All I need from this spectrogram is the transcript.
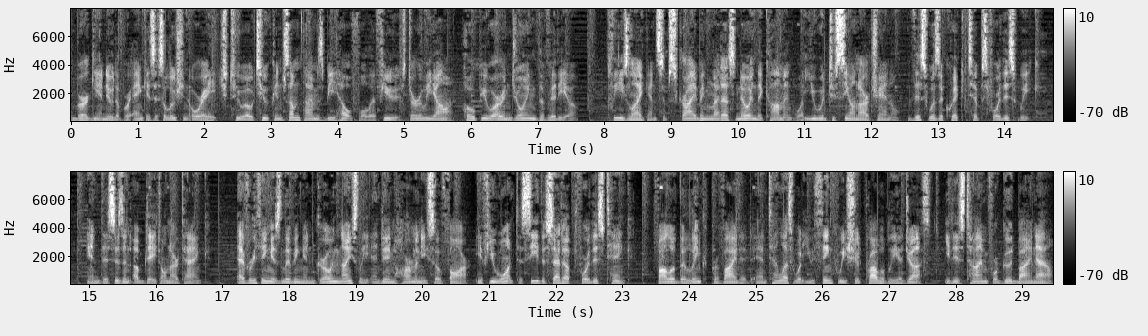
Berghia nudibranch is a solution or H2O2 can sometimes be helpful if used early on. Hope you are enjoying the video. Please like and subscribe and let us know in the comment what you would to see on our channel. This was a quick tips for this week. And this is an update on our tank. Everything is living and growing nicely and in harmony so far. If you want to see the setup for this tank, follow the link provided and tell us what you think we should probably adjust. It is time for goodbye now.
